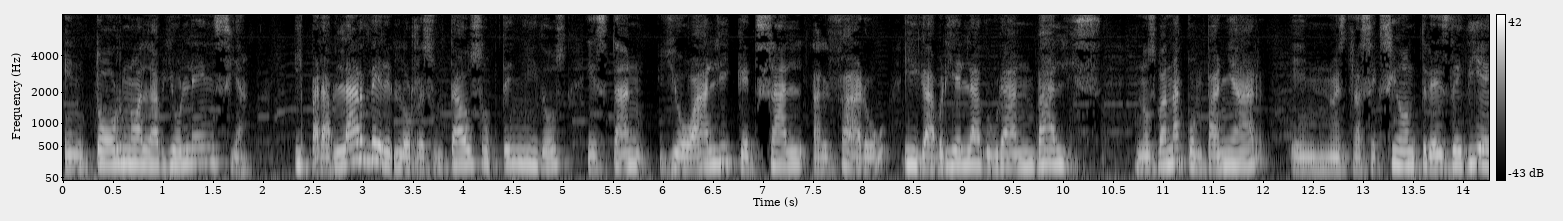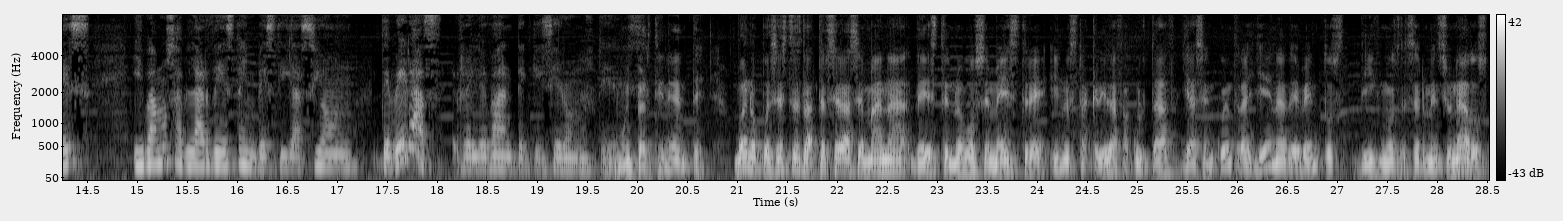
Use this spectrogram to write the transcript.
en torno a la violencia. Y para hablar de los resultados obtenidos están Yoali Quetzal Alfaro y Gabriela Durán Valis. Nos van a acompañar en nuestra sección 3 de 10 y vamos a hablar de esta investigación de veras relevante que hicieron ustedes. Muy pertinente. Bueno, pues esta es la tercera semana de este nuevo semestre y nuestra querida facultad ya se encuentra llena de eventos dignos de ser mencionados.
